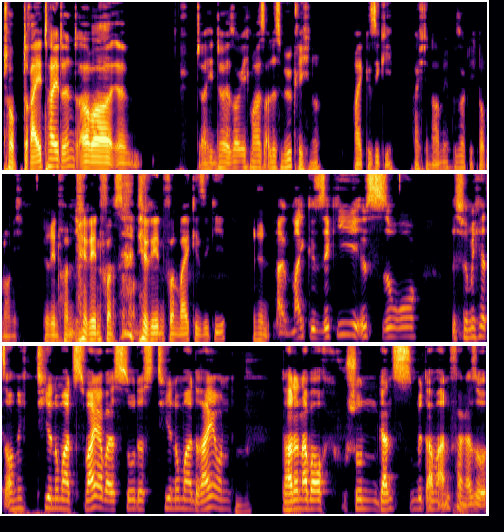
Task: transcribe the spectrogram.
Top 3 Tight End, aber ähm, dahinter, sage ich mal, ist alles möglich, ne? Mike Gesicki. Habe ich den Namen eben gesagt? Ich glaube noch nicht. Wir reden von, wir reden von, wir reden von Mike Gesicki. Äh, Mike Gesicki ist so, ist für mich jetzt auch nicht Tier Nummer 2, aber ist so das Tier Nummer 3 und Hm. da dann aber auch schon ganz mit am Anfang. Also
